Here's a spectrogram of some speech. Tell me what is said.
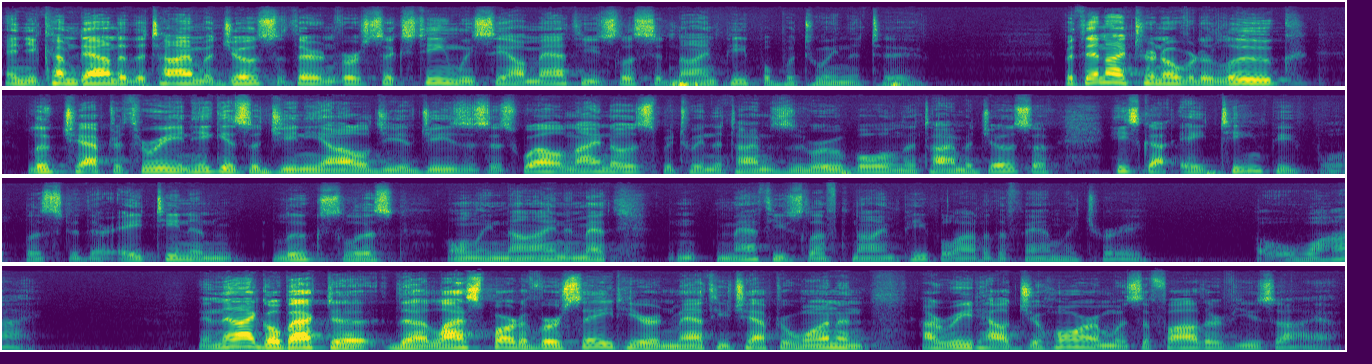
and you come down to the time of Joseph there in verse 16, we see how Matthew's listed nine people between the two. But then I turn over to Luke Luke chapter 3, and he gives a genealogy of Jesus as well. And I notice between the time of Zerubbabel and the time of Joseph, he's got 18 people listed there. 18 in Luke's list, only nine. And Matthew's left nine people out of the family tree. Oh, why? And then I go back to the last part of verse 8 here in Matthew chapter 1, and I read how Jehoram was the father of Uzziah.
